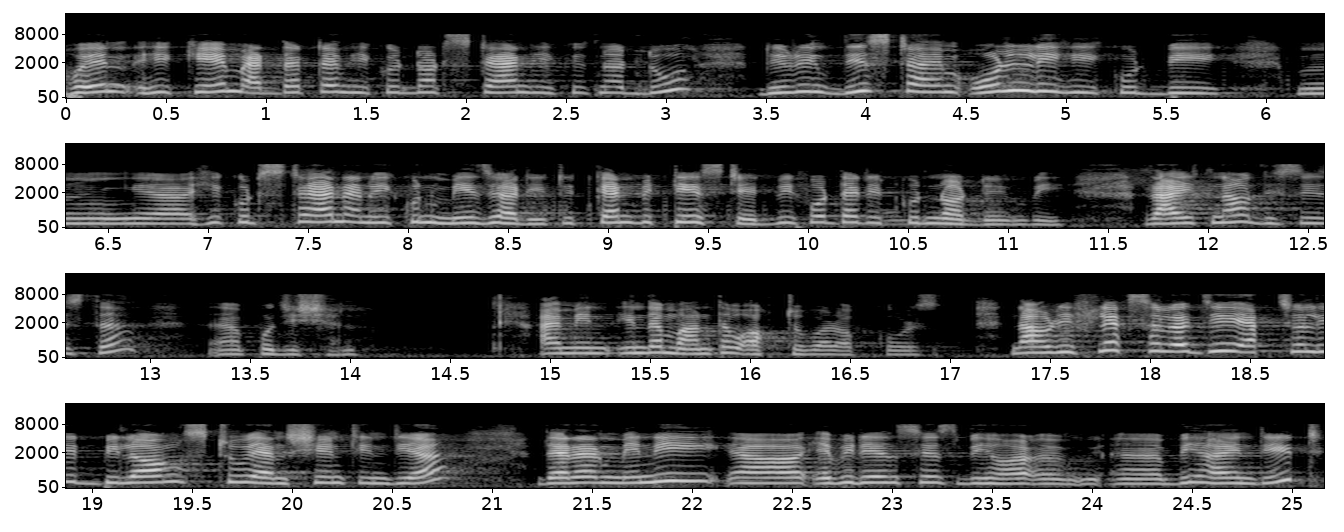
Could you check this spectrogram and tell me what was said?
When he came at that time, he could not stand, he could not do. During this time, only he could be, um, he could stand and we could measure it. It can be tested. Before that, it could not be. Right now, this is the uh, position. I mean, in the month of October, of course. Now, reflexology actually it belongs to ancient India. There are many uh, evidences behi- uh, behind it.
